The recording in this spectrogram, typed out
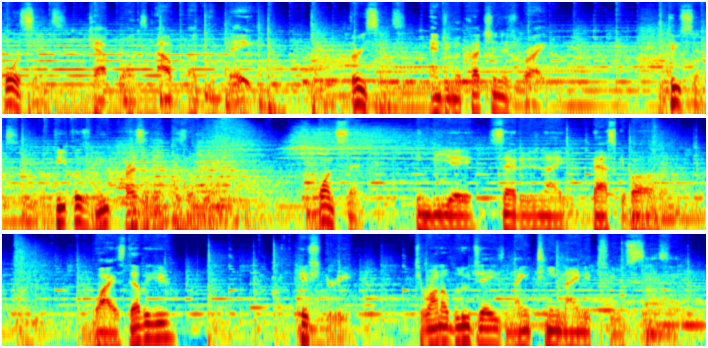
Four cents, Cap wants out of the bay. Three cents, Andrew McCutchen is right. Two cents, FIFA's new president is a winner. One cent, NBA Saturday night basketball. YSW, history, Toronto Blue Jays 1992 season.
